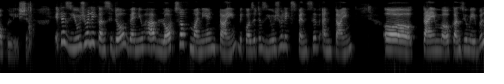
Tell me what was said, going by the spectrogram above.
population It is usually considered when you have lots of money and time because it is usually expensive and time uh, time uh, consumable.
